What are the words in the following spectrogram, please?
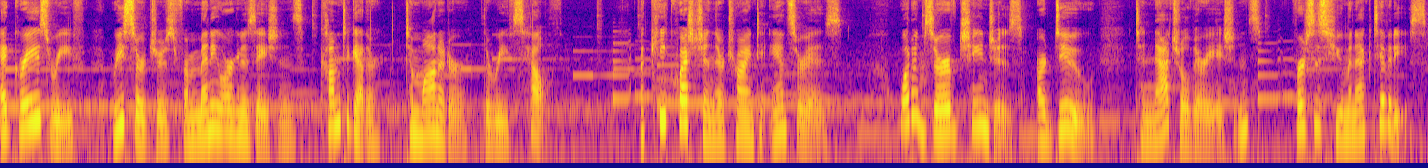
At Gray's Reef, researchers from many organizations come together to monitor the reef's health. A key question they're trying to answer is, what observed changes are due to natural variations versus human activities?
